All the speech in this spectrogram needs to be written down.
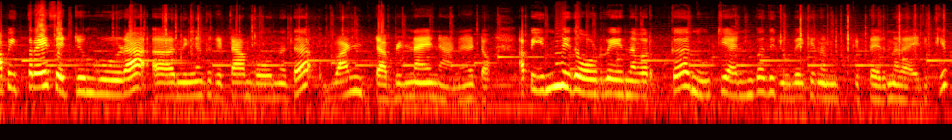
അപ്പോൾ ഇത്രയും സെറ്റും കൂടെ നിങ്ങൾക്ക് കിട്ടാൻ പോകുന്നത് വൺ ഡബിൾ നയൻ ആണ് കേട്ടോ. അപ്പോൾ ഇന്ന് ഇത് ഓർഡർ ചെയ്യുന്നവർക്ക് നൂറ്റി അൻപത് രൂപയ്ക്ക് നമുക്ക് കിട്ടുന്നതായിരിക്കും.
